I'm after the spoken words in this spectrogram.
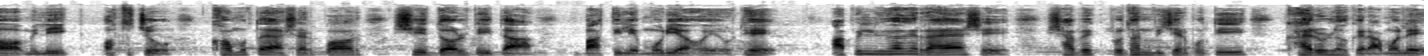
আওয়ামী লীগ অথচ ক্ষমতায় আসার পর সেই দলটি তা বাতিলে মরিয়া হয়ে ওঠে। আপিল বিভাগের রায় আসে সাবেক প্রধান বিচারপতি খায়রুল হকের আমলে।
